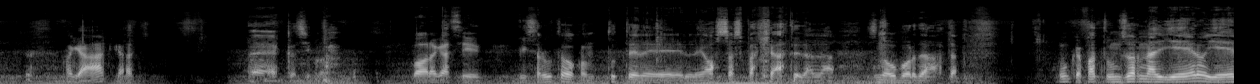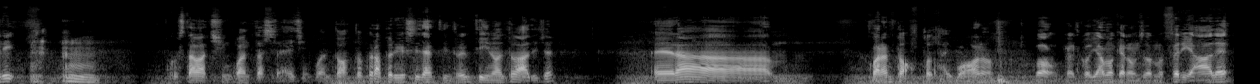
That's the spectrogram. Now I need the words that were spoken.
Magari, cazzo. Eccoci qua. Boh, ragazzi, vi saluto con tutte le, le ossa spaccate dalla snowboardata. Comunque ho fatto un giornaliero ieri, costava 56-58, però per i residenti di Trentino, Alto Adige, era 48, dai, buono Bon, calcoliamo che era un giorno feriale,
